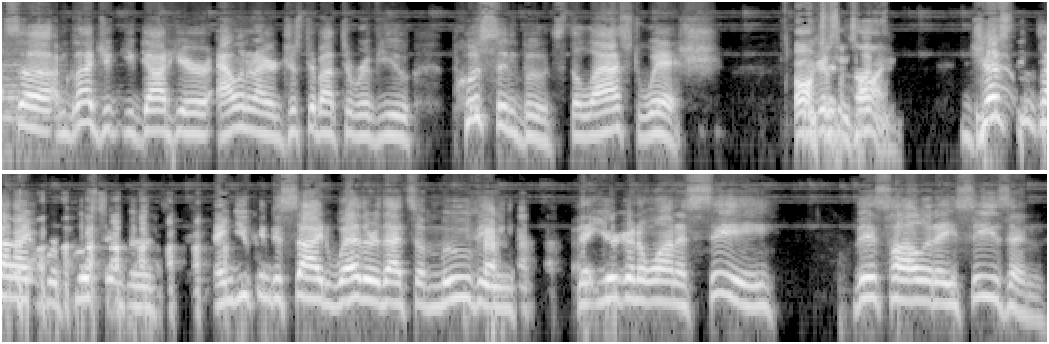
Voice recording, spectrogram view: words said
let's. Uh, I'm glad you, you got here. Alan and I are just about to review Puss in Boots: The Last Wish. Oh, just in talk, time. Just in time for Puss in Boots, and you can decide whether that's a movie that you're going to want to see this holiday season.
